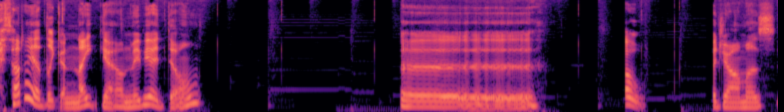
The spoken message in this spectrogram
I thought I had like a nightgown. Maybe I don't? Uh... Oh. Pajamas.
